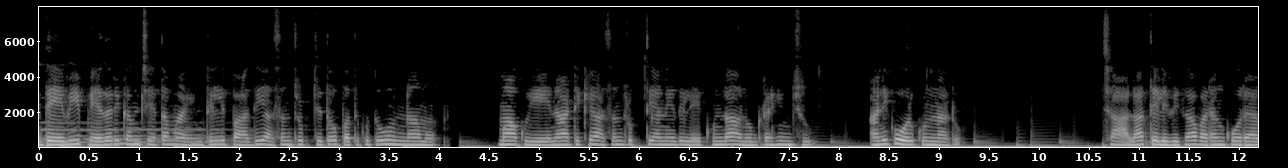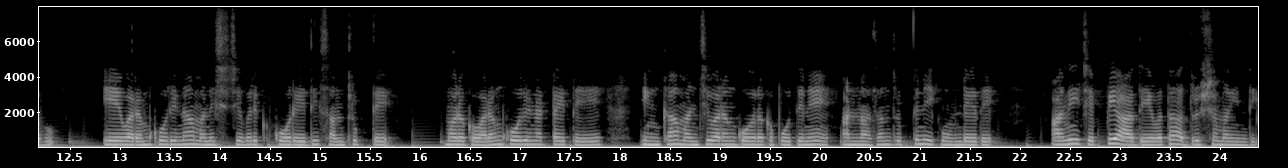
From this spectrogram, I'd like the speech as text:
దేవి పేదరికం చేత మా ఇంటిల్లిపాదీ అసంతృప్తితో బతుకుతూ ఉన్నాము. మాకు ఏనాటికీ అసంతృప్తి అనేది లేకుండా అనుగ్రహించు అని కోరుకున్నాడు. చాలా తెలివిగా వరం కోరావు. ఏ వరం కోరినా మనిషి చివరికి కోరేది సంతృప్తే. మరొక వరం కోరినట్టయితే ఇంకా మంచి వరం కోరకపోతేనే అన్న అసంతృప్తి నీకు ఉండేదే అని చెప్పి ఆ దేవత అదృశ్యమైంది.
